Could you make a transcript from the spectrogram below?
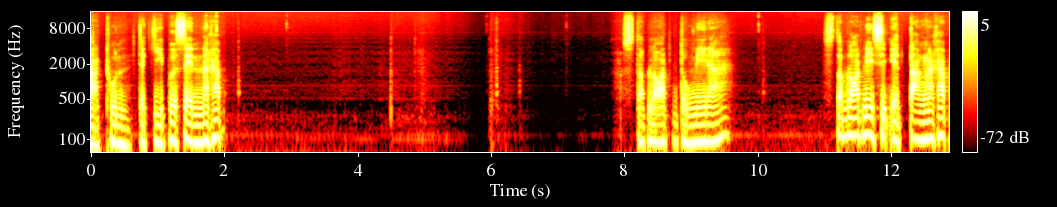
ขาดทุนจะกี่เปอร์เซ็นต์นะครับ stop loss ตรงนี้นะ stop loss นี่ 11 ตังค์นะครับ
